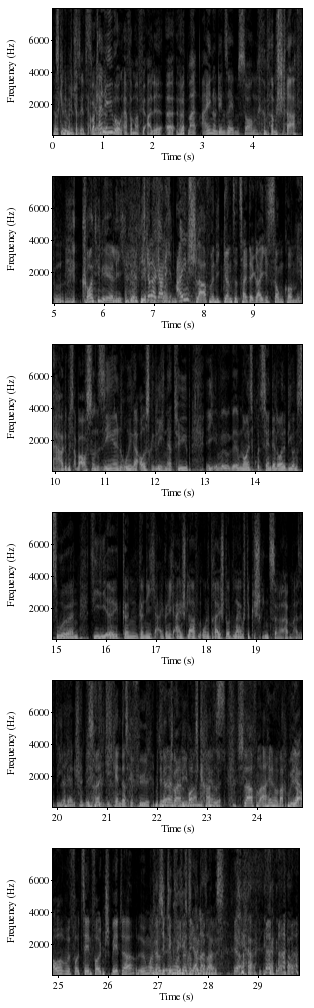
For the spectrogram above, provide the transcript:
Das nur mit Kassette. Aber kleine Übung einfach mal für alle. Äh, hört mal ein und denselben Song beim Schlafen kontinuierlich über vier, Ich kann ja fünf gar Stunden. nicht einschlafen, wenn die ganze Zeit der gleiche Song kommt. Ja, du bist aber auch so ein seelenruhiger, ausgeglichener Typ. Ich, äh, 90 Prozent der Leute, die uns zuhören, die äh, können, können, nicht, können nicht einschlafen, ohne drei Stunden lang am Stück geschrien zu haben. Also die werden schon wissen, die, kennen das Gefühl mit Die hören einfach einen nebenan im Podcast, schlafen ein und wachen wieder Ja. auf zehn Folgen später und irgendwann Und plötzlich klingt irgendwann Felix hört sich komplett anders anders. an. Ja.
